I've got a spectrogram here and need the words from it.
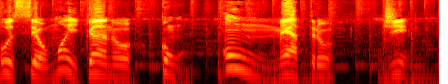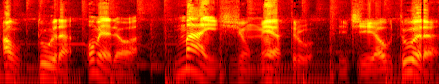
o seu moicano com um metro de altura, ou melhor, mais de um metro de altura.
